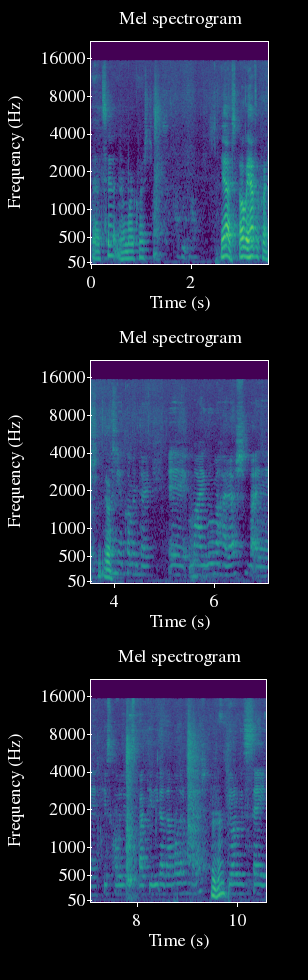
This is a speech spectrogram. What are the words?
That's it. No more questions. Yes. Oh, we have a question. Yes. Uh, my Guru Maharaj, uh, His Holiness Bhaktidira Damodar Maharaj, Mm-hmm. he always say,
